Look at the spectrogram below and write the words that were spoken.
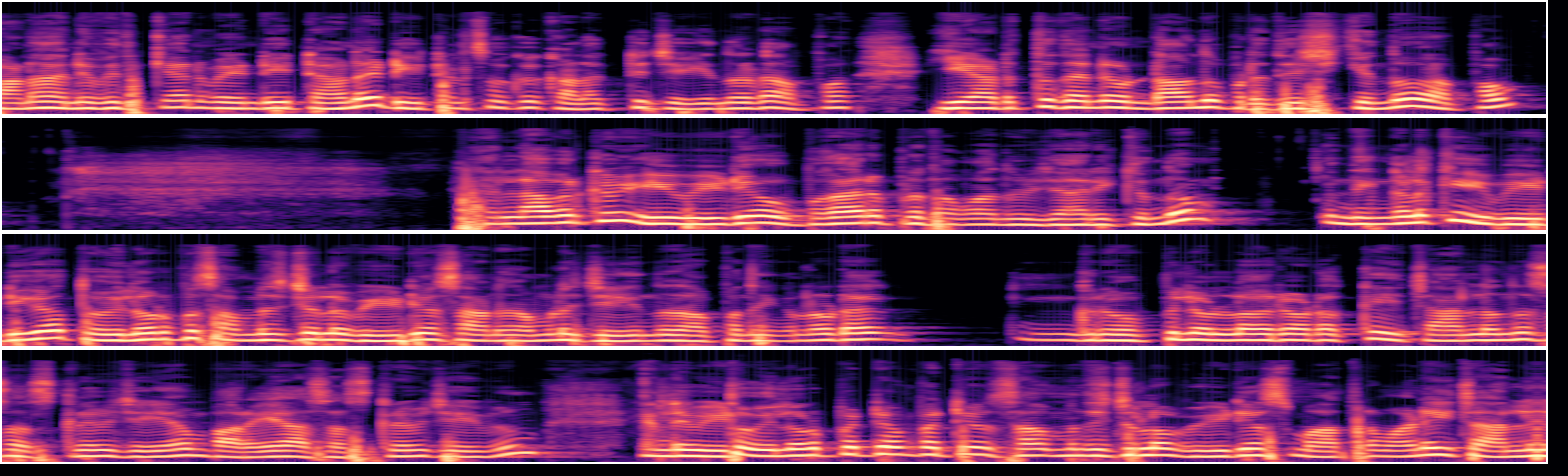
പണം അനുവദിക്കാൻ വേണ്ടിയിട്ടാണ് ഡീറ്റെയിൽസൊക്കെ കളക്ട് ചെയ്യുന്നത്. അപ്പോൾ ഈ അടുത്ത് തന്നെ ഉണ്ടാകുമെന്ന് പ്രതീക്ഷിക്കുന്നു. അപ്പം എല്ലാവർക്കും ഈ വീഡിയോ ഉപകാരപ്രദമാണെന്ന് വിചാരിക്കുന്നു. നിങ്ങൾക്ക് ഈ വീഡിയോ തൊഴിലുറപ്പ് സംബന്ധിച്ചുള്ള വീഡിയോസാണ് നമ്മൾ ചെയ്യുന്നത്. അപ്പോൾ നിങ്ങളുടെ ഗ്രൂപ്പിലുള്ളവരോടൊക്കെ ഈ ചാനലൊന്ന് സബ്സ്ക്രൈബ് ചെയ്യാൻ പറയുക സബ്സ്ക്രൈബ് ചെയ്യും. എന്റെ വീഡിയോ തൊഴിലുറപ്പിനെ പറ്റി സംബന്ധിച്ചുള്ള വീഡിയോസ് മാത്രമാണ് ഈ ചാനൽ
